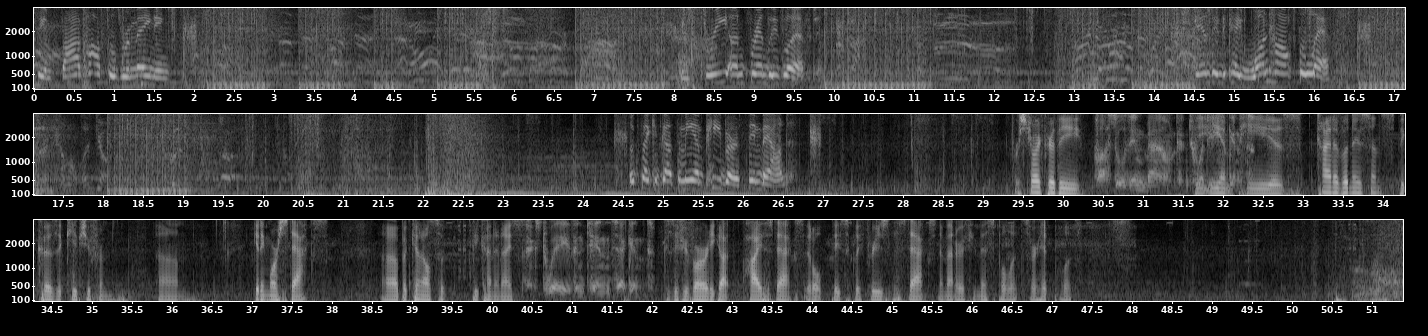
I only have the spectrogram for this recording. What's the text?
I'm five hostiles remaining. There's three unfriendlies left. Scans indicate one hostile left. Looks like you've got some EMP bursts inbound. For Striker, the inbound in The EMP seconds. is kind of a nuisance because it keeps you from um, getting more stacks, uh, but can also be kind of nice Next wave in 10 seconds. because if you've already got high stacks, it'll basically freeze the stacks no matter if you miss bullets or hit bullets.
